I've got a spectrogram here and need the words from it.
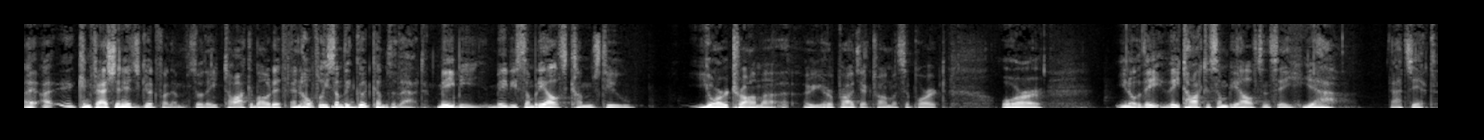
I, I, confession is good for them. So they talk about it, and hopefully something good comes of that. Maybe maybe somebody else comes to your trauma or your project trauma support, or you know they they talk to somebody else and say, "Yeah, that's it.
